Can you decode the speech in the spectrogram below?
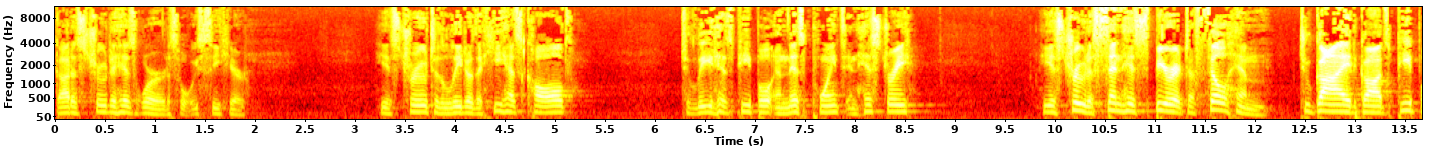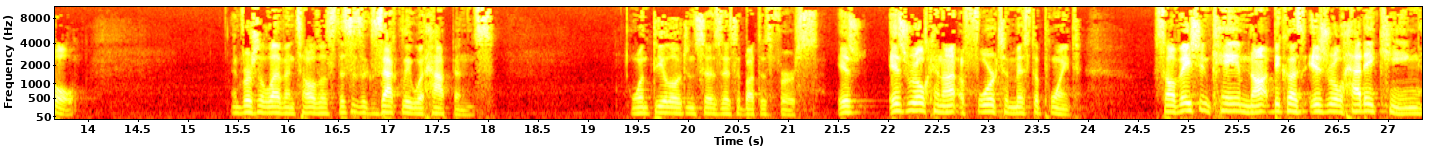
God is true to his word, is what we see here. He is true to the leader that he has called to lead his people in this point in history. He is true to send His Spirit to fill him, to guide God's people. And verse 11 tells us this is exactly what happens. One theologian says this about this verse Israel cannot afford to miss the point. Salvation came not because Israel had a king,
